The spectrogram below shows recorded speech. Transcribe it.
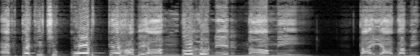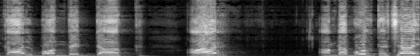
একটা কিছু করতে হবে আন্দোলনের নামে। তাই আগামীকাল বন্ধের ডাক। আর আমরা বলতে চাই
